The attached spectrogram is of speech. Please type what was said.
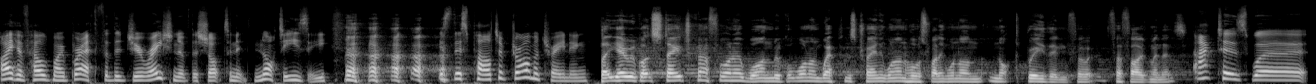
I have held my breath for the duration of the shots, and it's not easy. Is this part of drama training? Like, yeah, we've got Stagecraft 101, we've got one on weapons training, one on horse riding, one on not breathing for, for five minutes. actors were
